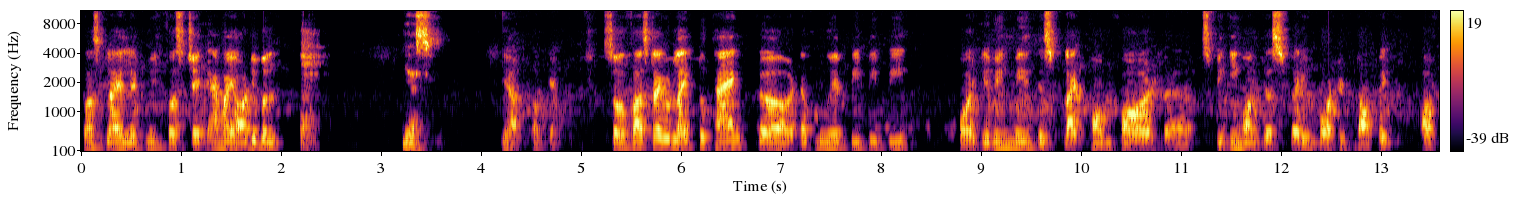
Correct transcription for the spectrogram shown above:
first, let me first check. Am I audible? Yes. Yeah. Okay. So first, I would like to thank uh, WAPPP for giving me this platform for uh, speaking on this very important topic of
